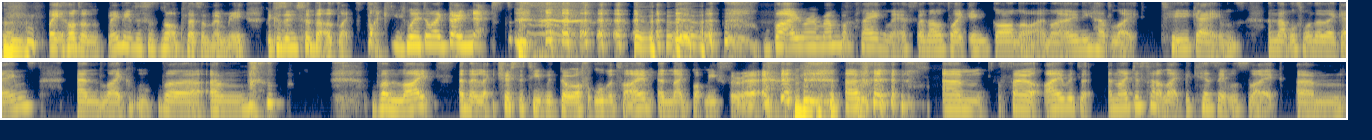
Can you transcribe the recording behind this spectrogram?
Oh wait hold on. Maybe this is not a pleasant memory because when you said that i was like fuck where do i go next? But I remember playing this and I was like in Ghana and I only had like two games and that was one of their games. And like the um the lights and electricity would go off all the time and that got me through it. Um, um so I would and I just felt like because it was like um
